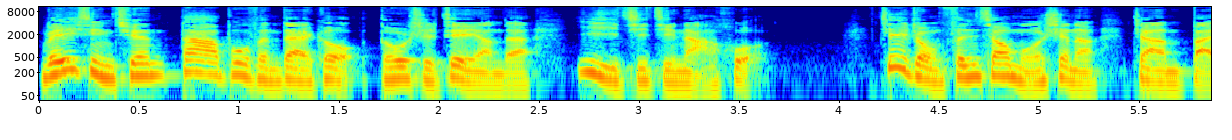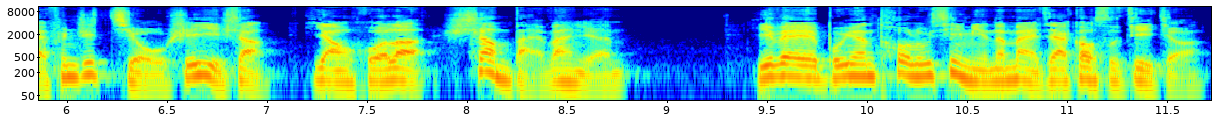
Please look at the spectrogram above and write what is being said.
微信圈大部分代购都是这样的一级级拿货，这种分销模式呢占百分之九十以上，养活了上百万人。一位不愿透露姓名的卖家告诉记者。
